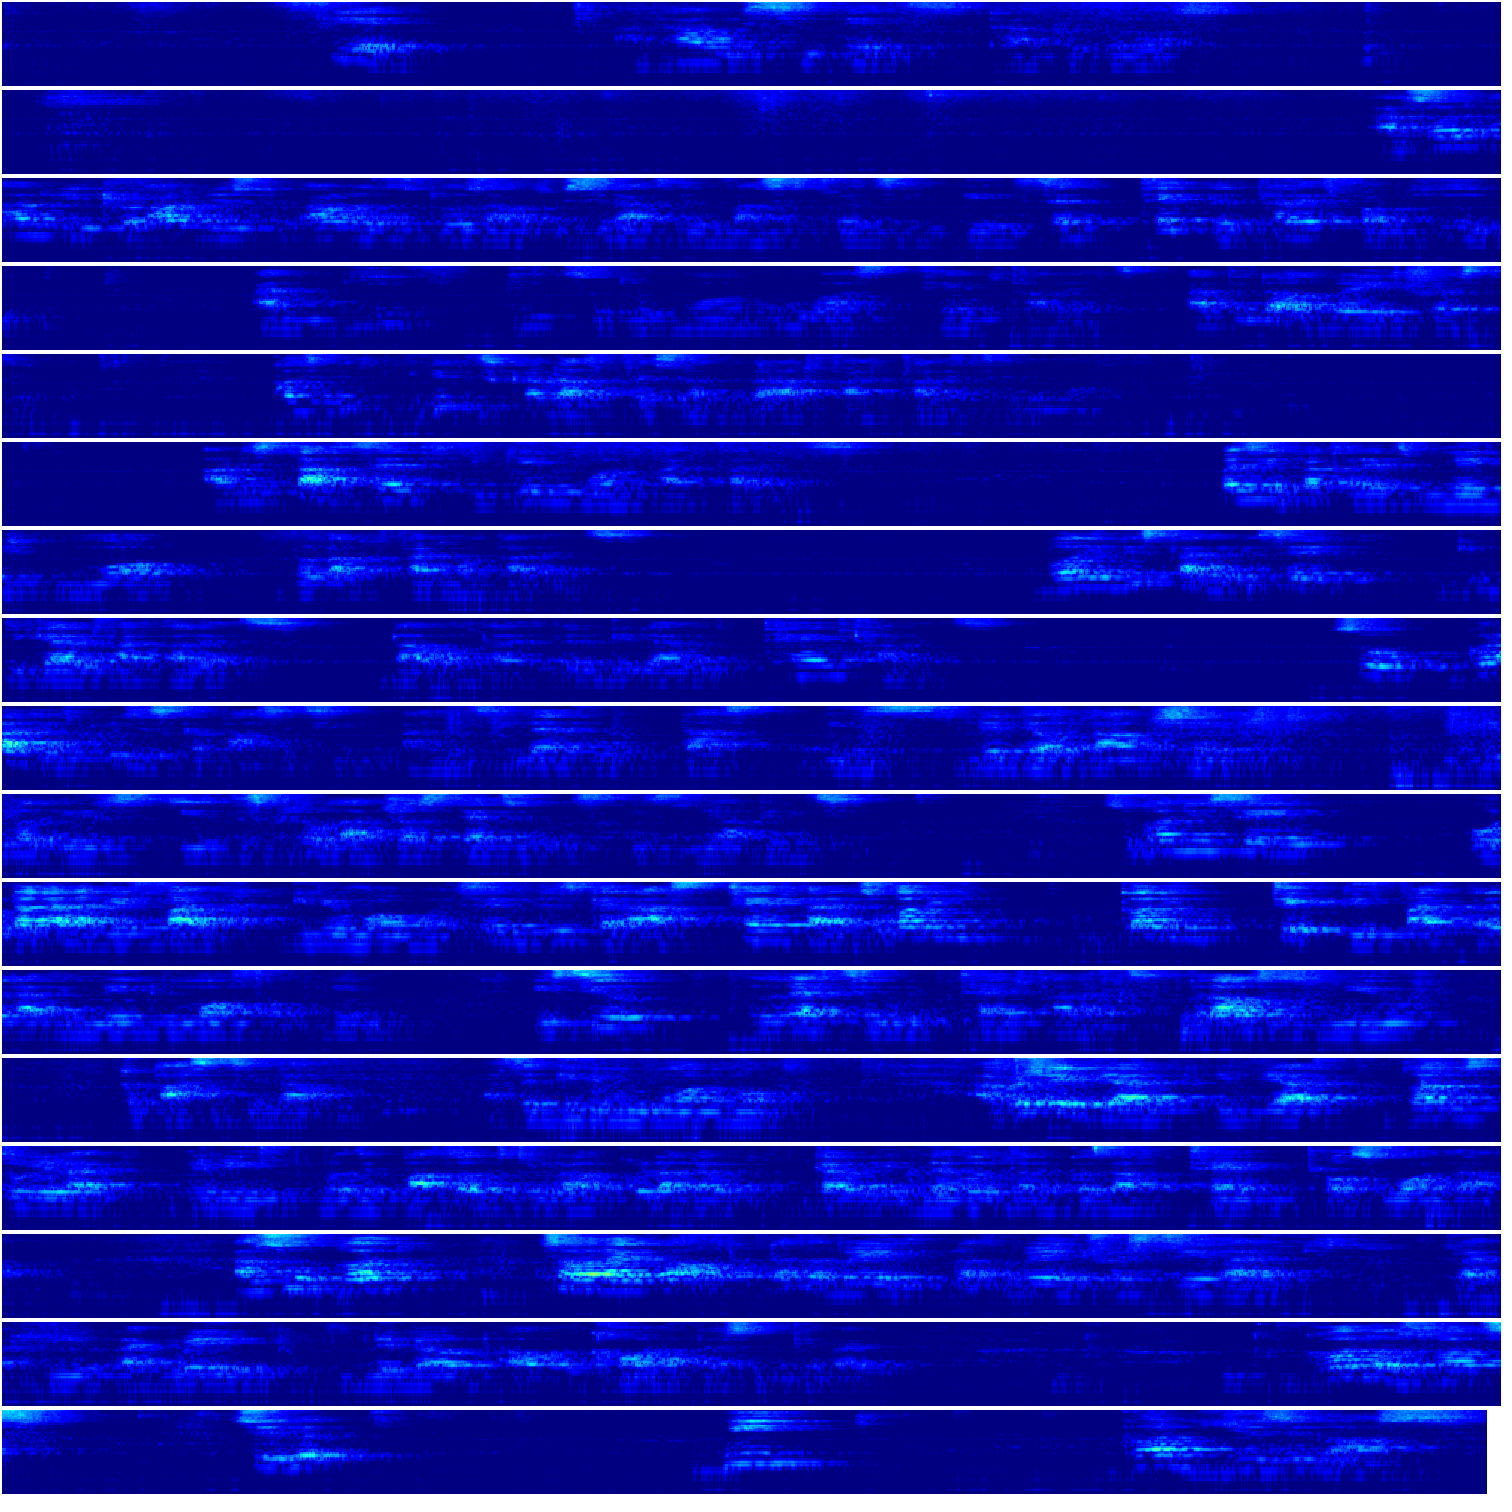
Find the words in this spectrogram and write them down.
fear and how we see things can cripple us. And so how do you how, do this, how does this close out? We see that in verses 28. It said, Take the talent from him and give it to the one who has 10 talents. I think that was very interesting. Because he didn't describe that person that had five talents anymore. And the start, he said he gave one five talents. Person in five talents made more, brought out five more talents. But in this time, he say give the guy with five talents that one talent. Give the guy with ten talents. So God had increased his capacity and his level that his level now changed. His, his description was adjusted to his, his new ability. So God didn't say, oh, that guy that gave five, give him one more. He said, this guy has ten talents. So God didn't, God didn't take the five talents that he made more from him. He still left him with ten talents. But that was his new capacity now. I said, give him one more. I'm pretty sure if you had if you had done the story like maybe it was a part of the story like put that guy with, guy with eleven talent because I have ten plus one now. And so God so I was like, wow, that's a very that's a very interesting like like like way labeled our that person again. Like God does not so we God using us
